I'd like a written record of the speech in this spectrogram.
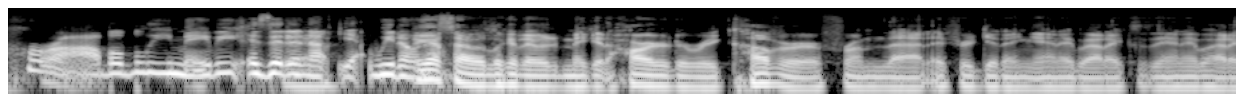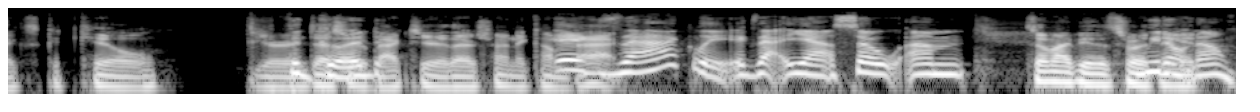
Probably, maybe. Is it enough? Yeah, we don't. I guess know. I would look at it, it would make it harder to recover from that if you're getting antibiotics. The antibiotics could kill your The intestinal good- bacteria that are trying to come back. Exactly. Exactly. Yeah. So, um, So it might be the sort of thing. we don't it, know.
